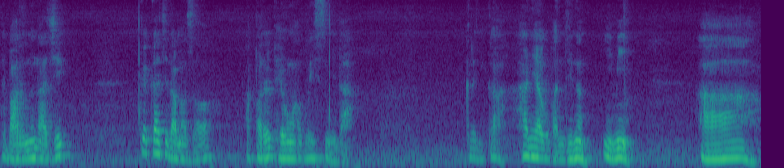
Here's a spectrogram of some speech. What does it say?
근데 마루는 아직 끝까지 남아서 아빠를 배웅하고 있습니다. 그러니까 한이하고 반디는 이미 아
